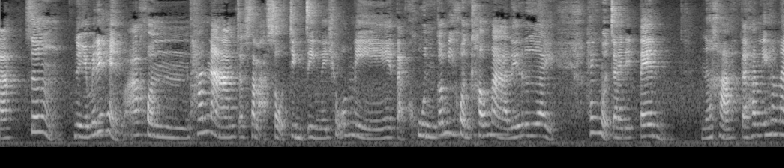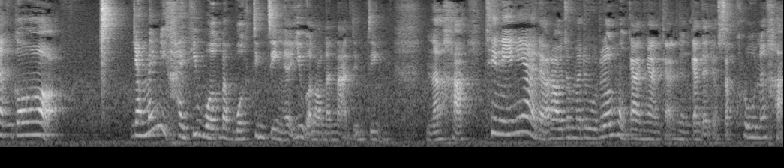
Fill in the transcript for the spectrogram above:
นะซึ่งหนูยังไม่ได้เห็นว่าคนท่าน้ำจะสละโสดจริง ๆ ในช่วงนี้ แต่คุณก็มีคนเข้ามาเรื่อยๆ ให้หัวใจได้เต้นนะคะ แต่ทั้งนี้ทั้งนั้นก็ยังไม่มีใครที่เวิร์กแบบเวิร์กจริงๆอะอยู่กับเรานานๆจริง ๆนะคะ ทีนี้เนี่ยเดี๋ยวเราจะมาดูเรื่องของการงานการเงินกันเดี๋ยวเดี๋ยวสักครู่นะคะ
